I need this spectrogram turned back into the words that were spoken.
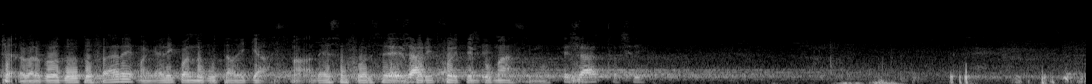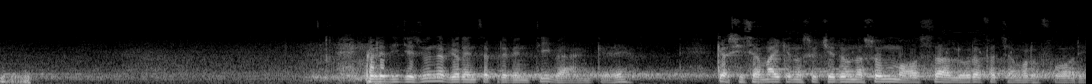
Cioè, l'avrebbero dovuto fare magari quando buttava i gas, ma adesso forse esatto, è fuori, fuori tempo sì. massimo. Esatto, sì. Quella di Gesù è una violenza preventiva anche, eh? che si sa mai che non succeda una sommossa, allora facciamolo fuori.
